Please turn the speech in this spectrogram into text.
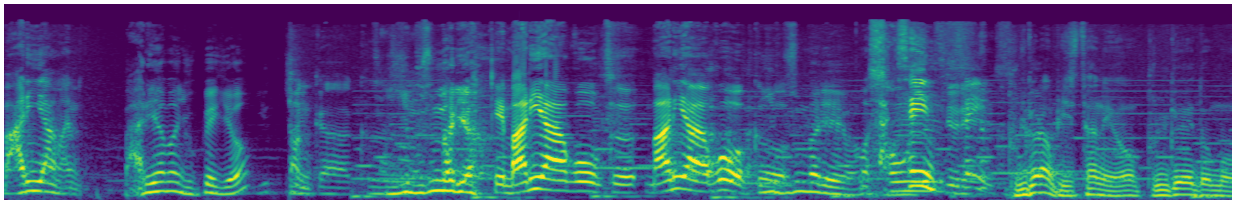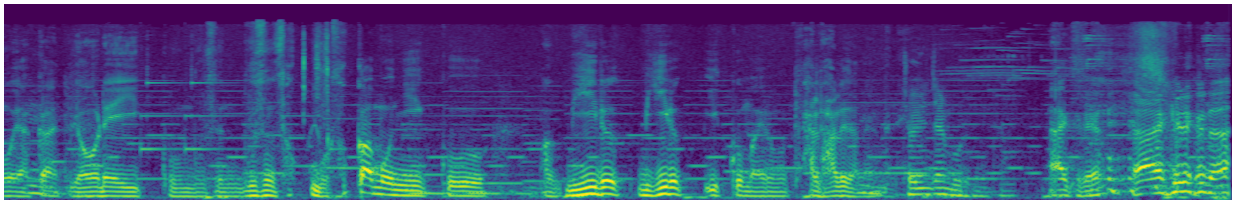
마리아만 마리아만 600이요? 그러니까 그 이게 무슨 말이야? 그 마리아하고 그 마리아하고 그 이게 무슨 말이에요? 뭐 사- 세인 세인 불교랑 비슷하네요. 불교에도 뭐 약간 열애 있고 무슨 무슨 석, 뭐 석가모니 있고 막 미륵 미륵 있고 막 이런 거 다 다르잖아요. 저희는 잘 모릅니다. 아 그래요? 아 그러구나.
